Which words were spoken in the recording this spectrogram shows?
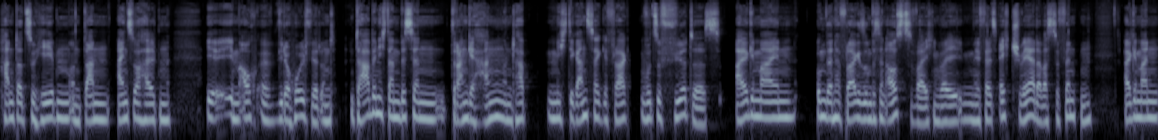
Hand dazu heben und dann einzuhalten, e-, eben auch äh, wiederholt wird. Und da bin ich dann ein bisschen dran gehangen und habe mich die ganze Zeit gefragt, wozu führt das? Allgemein, um deiner Frage so ein bisschen auszuweichen, weil mir fällt es echt schwer, da was zu finden allgemein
